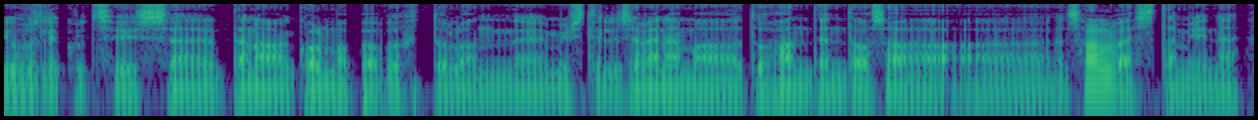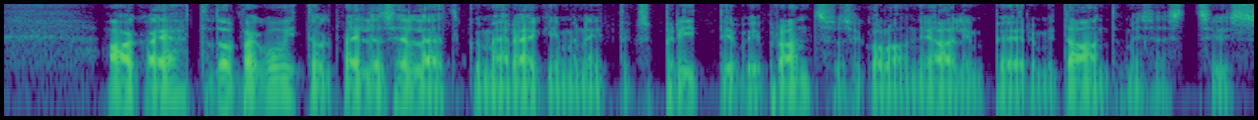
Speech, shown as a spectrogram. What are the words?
juhuslikult siis äh, täna kolmapäeva õhtul on äh, müstilise Venemaa tuhandenda osa äh, salvestamine, aga jah, ta toob väga huvitavalt välja selle, et kui me räägime näiteks Briti või Prantsuse koloniaalimpeeriumi taandumisest, siis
